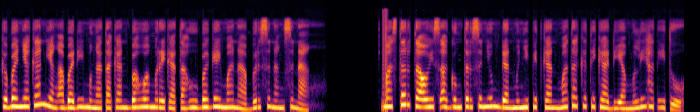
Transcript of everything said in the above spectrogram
Kebanyakan yang abadi mengatakan bahwa mereka tahu bagaimana bersenang-senang. Master Taois Agung tersenyum dan menyipitkan mata ketika dia melihat itu.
